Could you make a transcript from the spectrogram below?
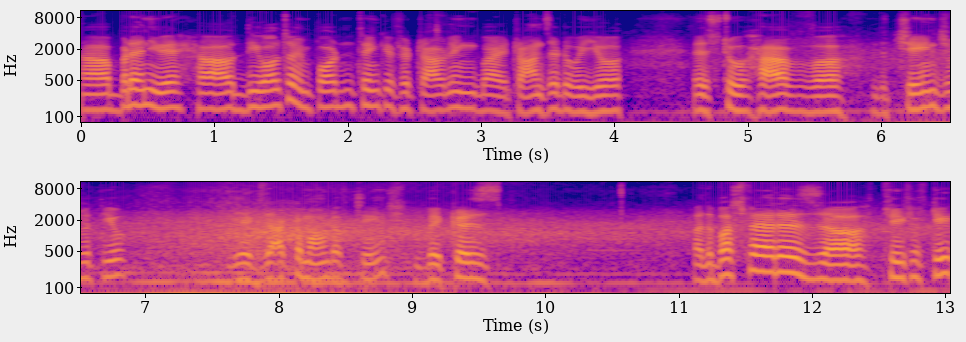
Uh, but anyway uh, the also important thing if you're traveling by transit over here is to have uh, the change with you the exact amount of change because the bus fare is 350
